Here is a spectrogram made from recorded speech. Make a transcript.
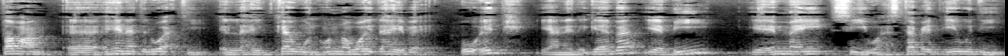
طبعا آه هنا دلوقتي اللي هيتكون قلنا Y ده هيبقى OH يعني الإجابة يا B يا إما إيه؟ C وهستبعد A و D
